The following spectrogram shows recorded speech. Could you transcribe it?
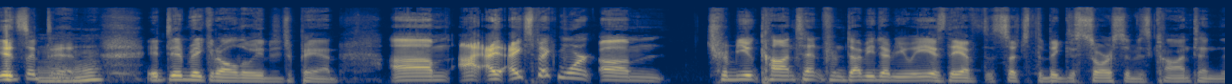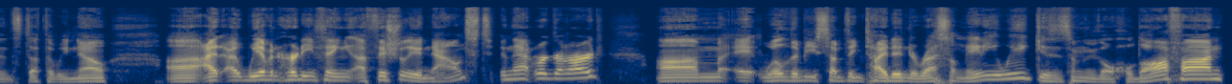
Yes, it did. Mm-hmm. It did make it all the way to Japan. Um, I, I expect more um tribute content from WWE as they have such the biggest source of his content and stuff that we know. Uh, I, I, we haven't heard anything officially announced in that regard. Um, it, will there be something tied into WrestleMania week? Is it something they'll hold off on?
